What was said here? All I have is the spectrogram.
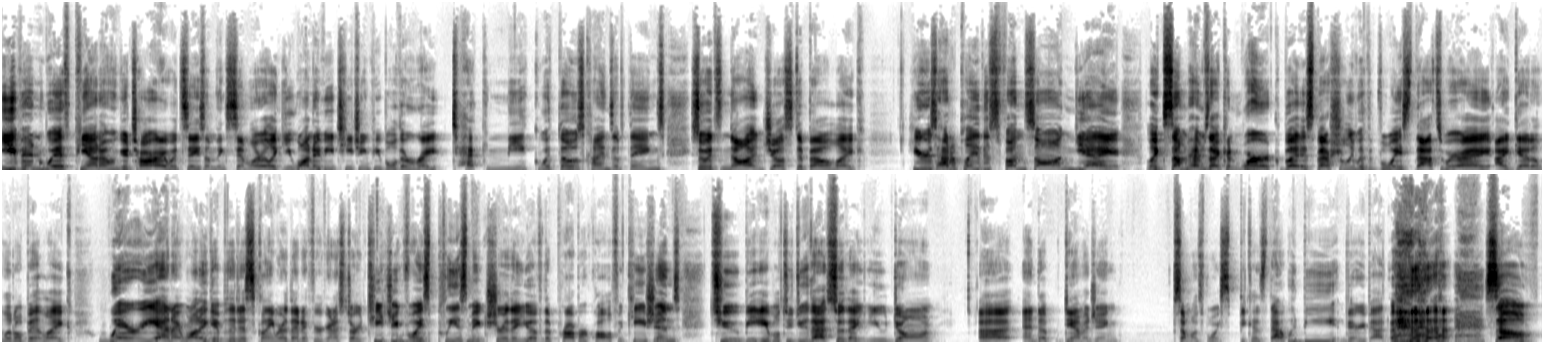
even with piano and guitar, I would say something similar. Like, you want to be teaching people the right technique with those kinds of things. So it's not just about, like, here's how to play this fun song, yay. Like, sometimes that can work, but especially with voice, that's where I, I get a little bit, like, wary. And I want to give the disclaimer that if you're going to start teaching voice, please make sure that you have the proper qualifications to be able to do that so that you don't uh, end up damaging someone's voice because that would be very bad. so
